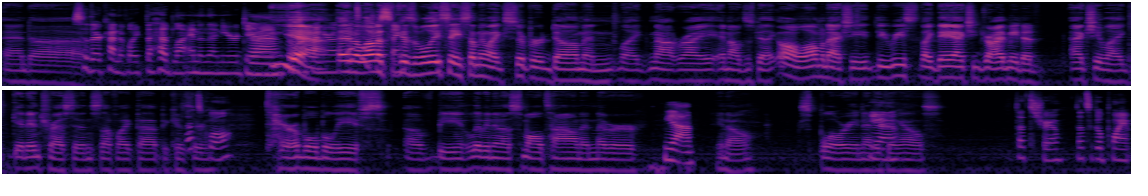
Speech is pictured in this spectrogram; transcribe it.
and uh So they're kind of like the headline, and then you're doing Yeah. the work your yeah own. and a lot of because will they say something like super dumb and like not right and i'll just be like oh well i'm gonna actually do research like they actually drive me to actually like get interested in stuff like that because That's they're cool. terrible beliefs of being living in a small town and never Yeah. you know, exploring anything else. That's true. That's a good point.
